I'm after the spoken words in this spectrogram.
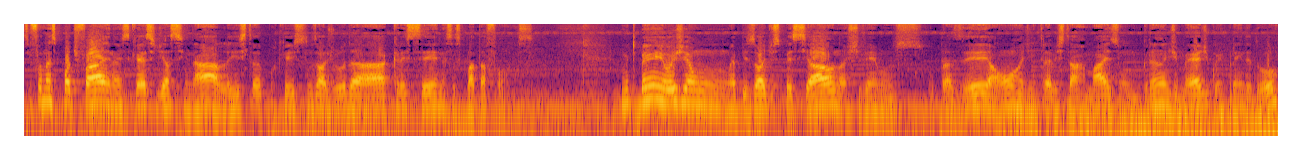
Se for na Spotify, não esquece de assinar a lista, porque isso nos ajuda a crescer nessas plataformas. Muito bem, hoje é um episódio especial. Nós tivemos o prazer, a honra de entrevistar mais um grande médico empreendedor.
